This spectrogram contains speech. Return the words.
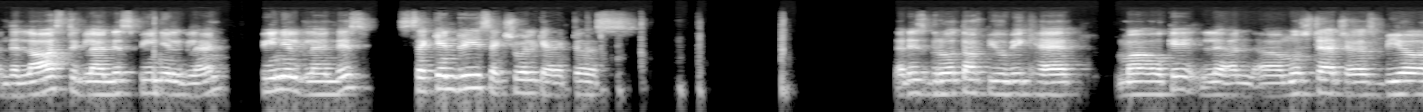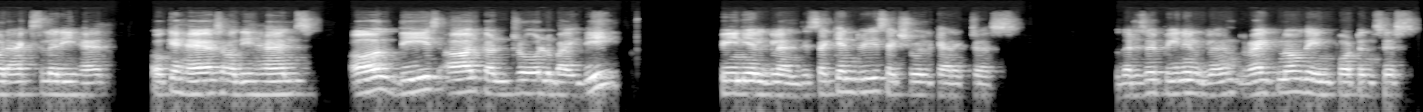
And the last gland is pineal gland. Pineal gland is secondary sexual characters. That is growth of pubic hair, okay, uh, mustaches, beard, axillary hair, okay, hairs on the hands. All these are controlled by the pineal gland, the secondary sexual characters. So that is a pineal gland. Right now, the importance is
